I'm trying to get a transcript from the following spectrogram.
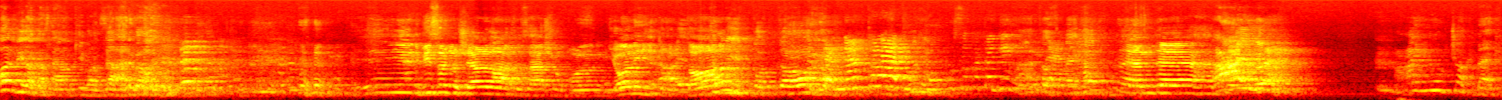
Alvilag az nálam ki van zárva. Ilyen bizonyos elváltozásokból gyanítottam. Tanítottam. De nem találtuk kókuszokat a Hát az meg, génjében. hát... Nem, de... hát- Álljunk meg! Álljunk csak meg!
